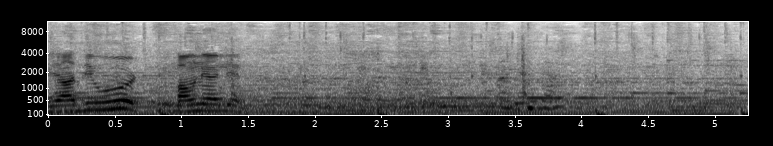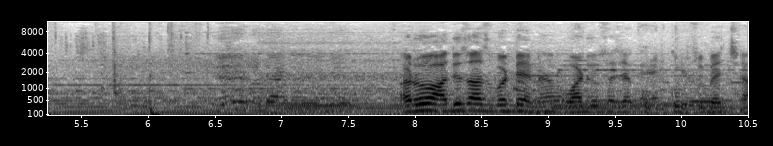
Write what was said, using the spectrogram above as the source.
हे आधी उठ पाहुणे आली. अरे हो, आधीच आज बर्थडे आहे ना वाढदिवसाच्या खूप खूप शुभेच्छा.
